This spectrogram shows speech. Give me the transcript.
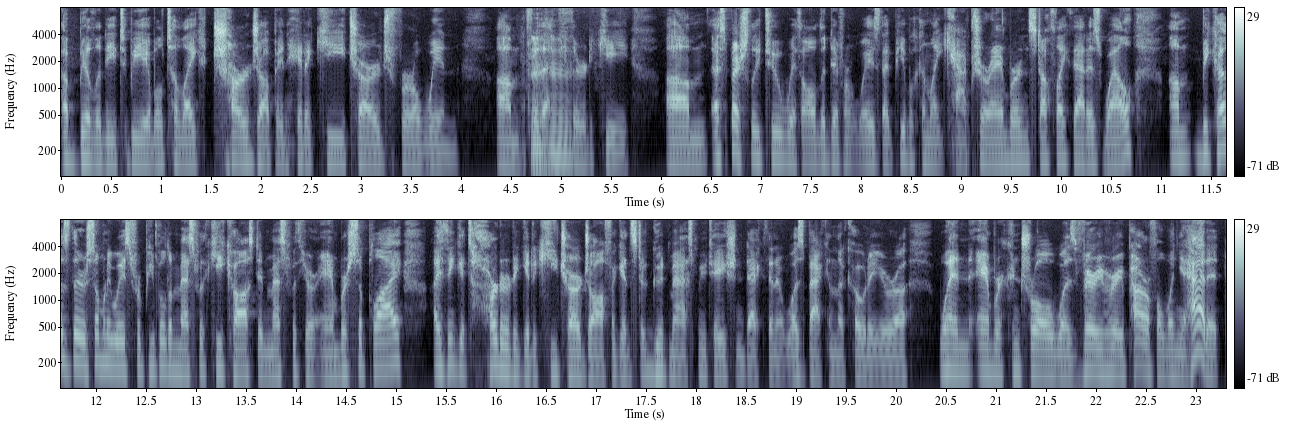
ability to be able to like charge up and hit a key charge for a win um, for mm-hmm. that third key um, especially too with all the different ways that people can like capture amber and stuff like that as well. Um, because there are so many ways for people to mess with key cost and mess with your amber supply. I think it's harder to get a key charge off against a good mass mutation deck than it was back in the Coda era when amber control was very very powerful when you had it,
